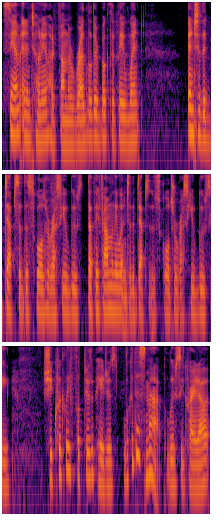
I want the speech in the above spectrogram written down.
Sam and Antonio had found the red leather book that they went into the depths of the school to rescue Lucy that they found when they went into the depths of the school to rescue Lucy. She quickly flipped through the pages. Look at this map, Lucy cried out.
